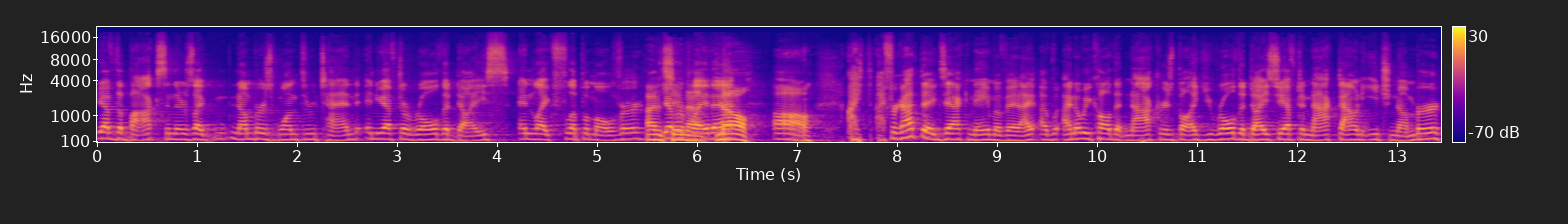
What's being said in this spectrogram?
you have the box and there's like numbers one through ten, and you have to roll the dice and like flip them over. I haven't you seen ever that. play that? No. Oh, I, I forgot the exact name of it. I, I I know we called it knockers, but like you roll the dice, you have to knock down each number,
